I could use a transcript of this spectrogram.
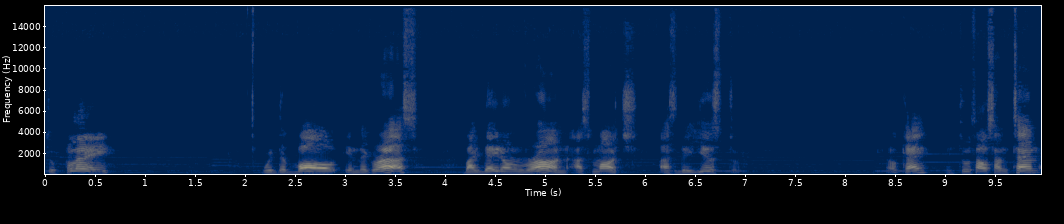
to play with the ball in the grass but they don't run as much as they used to. Okay? In 2010,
